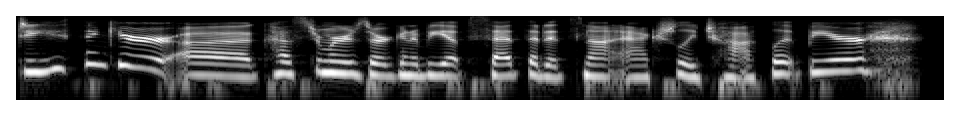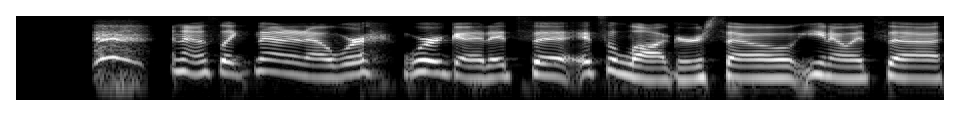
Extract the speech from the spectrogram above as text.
do you think your uh, customers are going to be upset that it's not actually chocolate beer? and I was like, no, no, no, we're we're good. It's a it's a lager, so you know it's a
